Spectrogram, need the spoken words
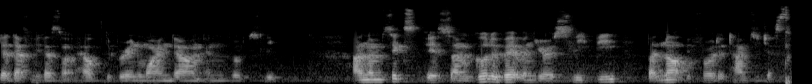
that definitely does not help the brain wind down and go to sleep. Uh, number six is um, go to bed when you're sleepy but not before the time suggested.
